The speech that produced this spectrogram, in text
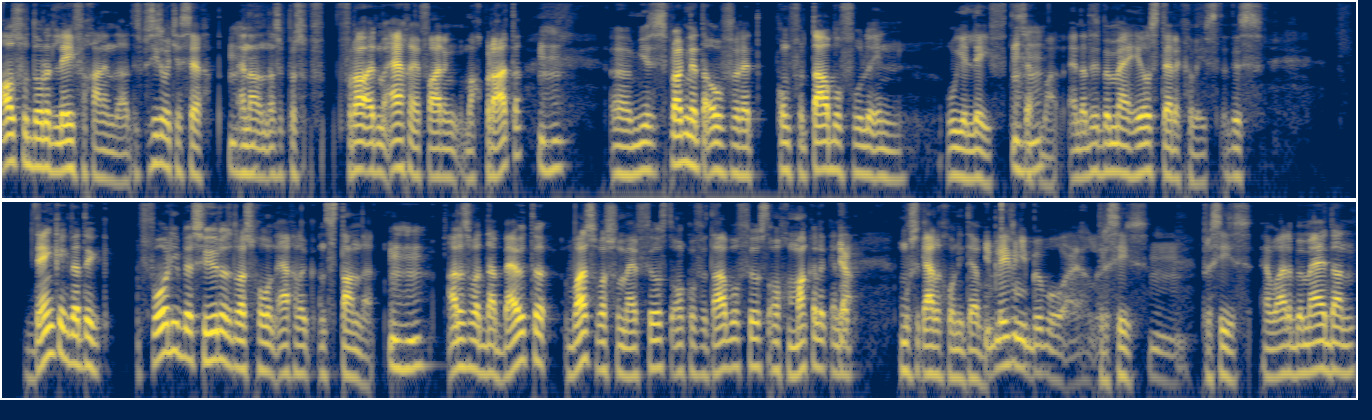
als we door het leven gaan, inderdaad, is precies wat je zegt. Mhm. En dan, als ik vooral uit mijn eigen ervaring mag praten. Ehm, je sprak net over het comfortabel voelen in hoe je leeft, zeg Mhm. maar. En dat is bij mij heel sterk geweest. Dus denk ik dat ik voor die blessure, dat was gewoon eigenlijk een standaard. Mhm. Alles wat daarbuiten was, was voor mij veel te oncomfortabel, veel te ongemakkelijk. En Ja. dat moest ik eigenlijk gewoon niet Je hebben. bleef in die bubbel eigenlijk. Precies, Hmm. precies. En waar het bij mij dan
